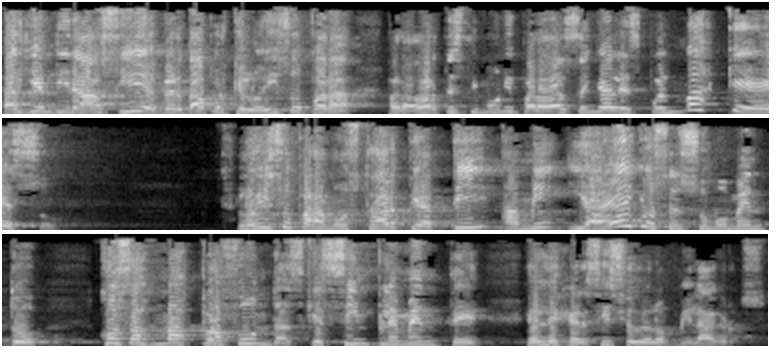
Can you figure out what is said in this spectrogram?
Alguien dirá, sí, es verdad, porque lo hizo para, para dar testimonio y para dar señales. Pues más que eso, lo hizo para mostrarte a ti, a mí y a ellos en su momento cosas más profundas que simplemente el ejercicio de los milagros.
